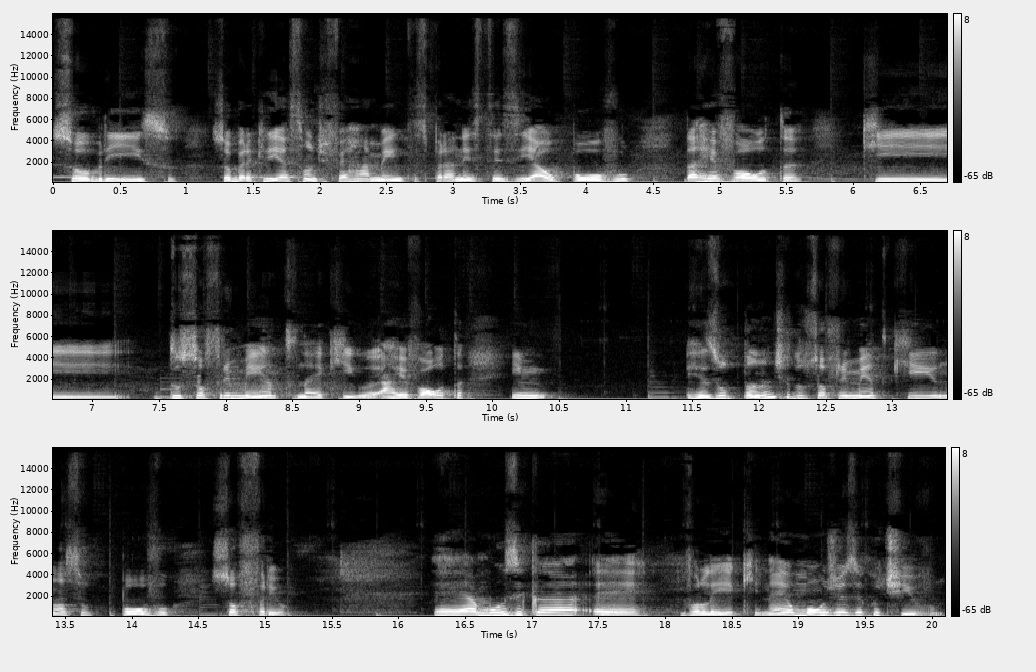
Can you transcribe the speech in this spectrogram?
sobre isso, sobre a criação de ferramentas para anestesiar o povo da revolta que do sofrimento, né, que a revolta em, resultante do sofrimento que o nosso povo sofreu. É, a música é Vou ler aqui, né? O monge executivo.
